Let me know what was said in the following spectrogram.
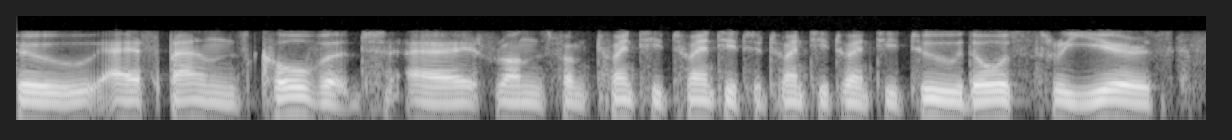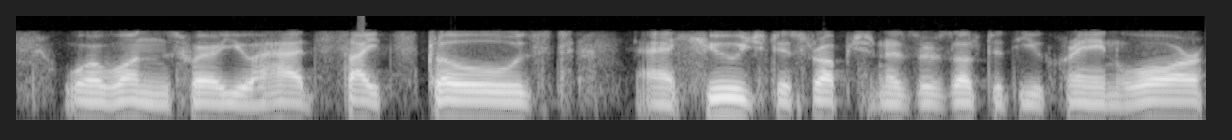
to uh, spans COVID. Uh, it runs from 2020 to 2022. Those three years were ones where you had sites closed, a huge disruption as a result of the Ukraine war,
